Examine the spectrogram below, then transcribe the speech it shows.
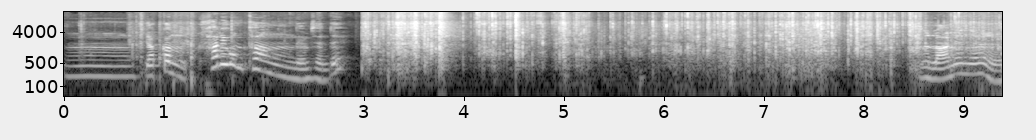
음 약간 사리곰탕 냄새인데? 라면을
